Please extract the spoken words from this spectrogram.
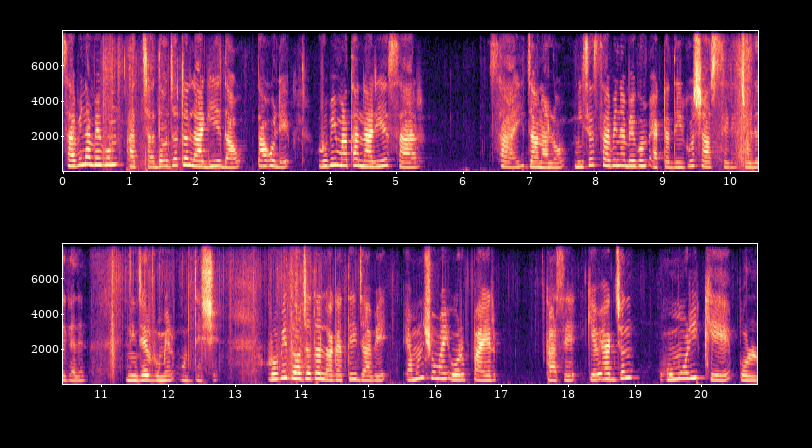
সাবিনা বেগম আচ্ছা দরজাটা লাগিয়ে দাও। তাহলে রুবি মাথা নাড়িয়ে স্যার, সাই জানালো, মিসেস সাবিনা বেগম একটা দীর্ঘশ্বাস ছেড়ে চলে গেলেন নিজের রুমের উদ্দেশ্যে। রবি দরজাটা লাগাতেই যাবে। এমন সময় ওর পায়ের কাছে কেউ একজন হুমড়ি খেয়ে পড়ল।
